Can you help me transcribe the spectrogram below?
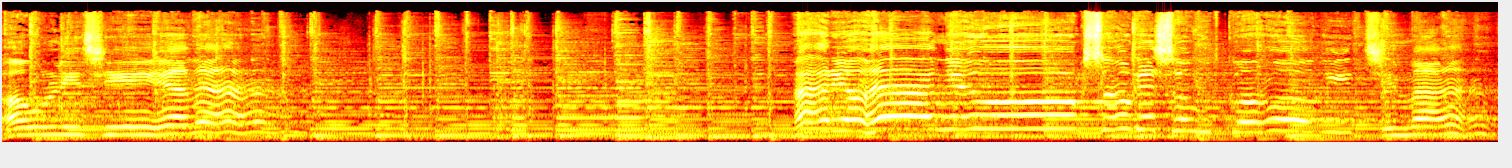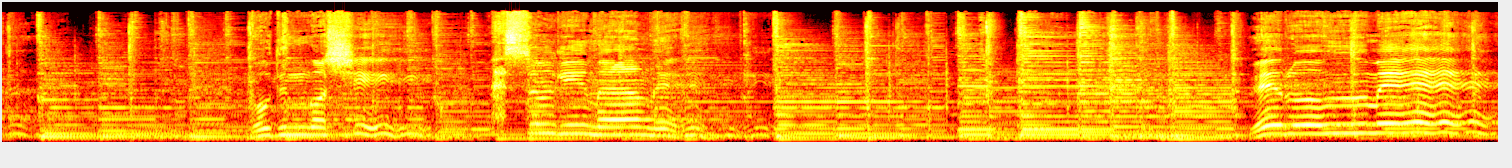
어울리지 않아. 화려한 육 속에서 웃고 있지만 모든 것이 낯설기만 해 외로움에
